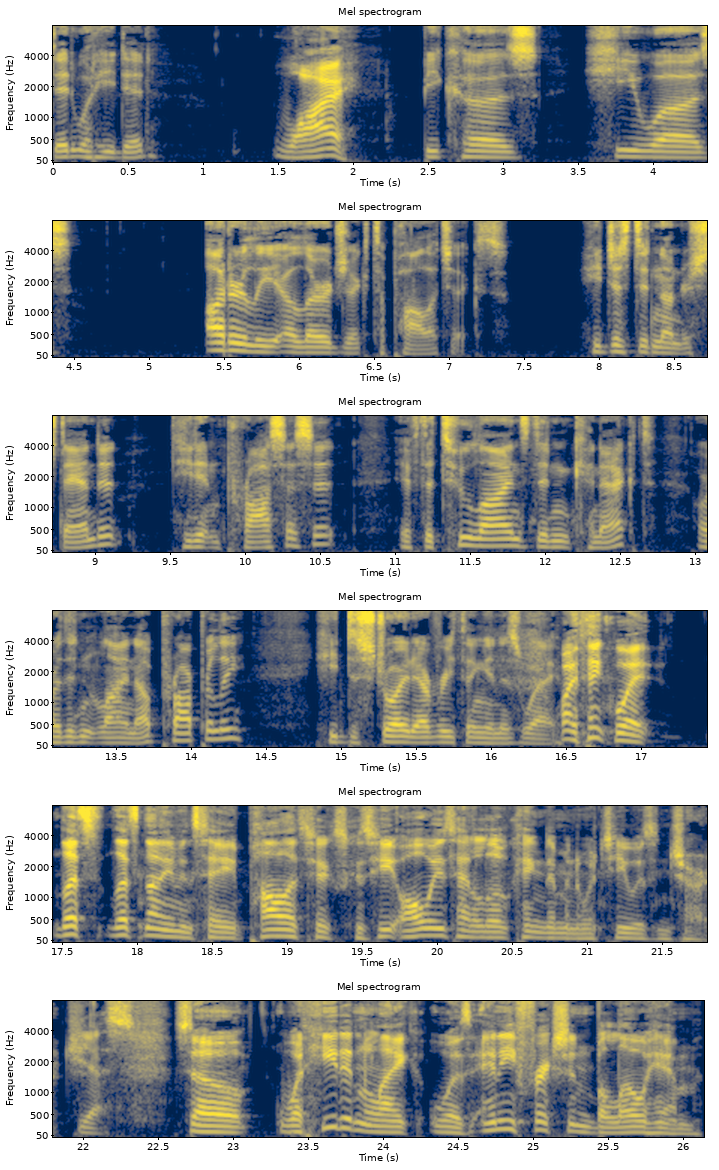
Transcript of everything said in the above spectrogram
did what he did? Why? Because he was utterly allergic to politics. He just didn't understand it. He didn't process it. If the two lines didn't connect or didn't line up properly, he destroyed everything in his way. Well, I think what let's let's not even say politics because he always had a little kingdom in which he was in charge. Yes. So what he didn't like was any friction below him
